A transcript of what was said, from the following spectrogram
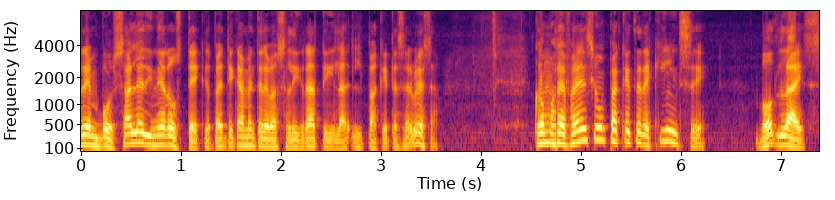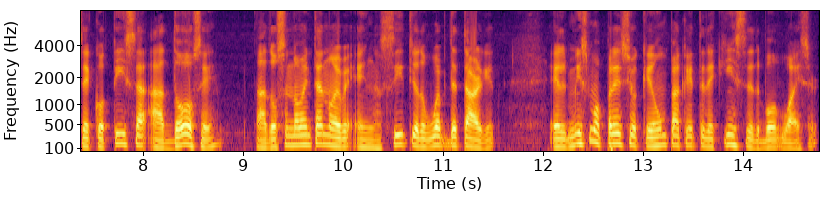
reembolsarle dinero a usted, que prácticamente le va a salir gratis el paquete de cerveza. Como referencia, un paquete de 15 Bud Light se cotiza a 12 a 12.99 en el sitio web de Target, el mismo precio que un paquete de 15 de Budweiser.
